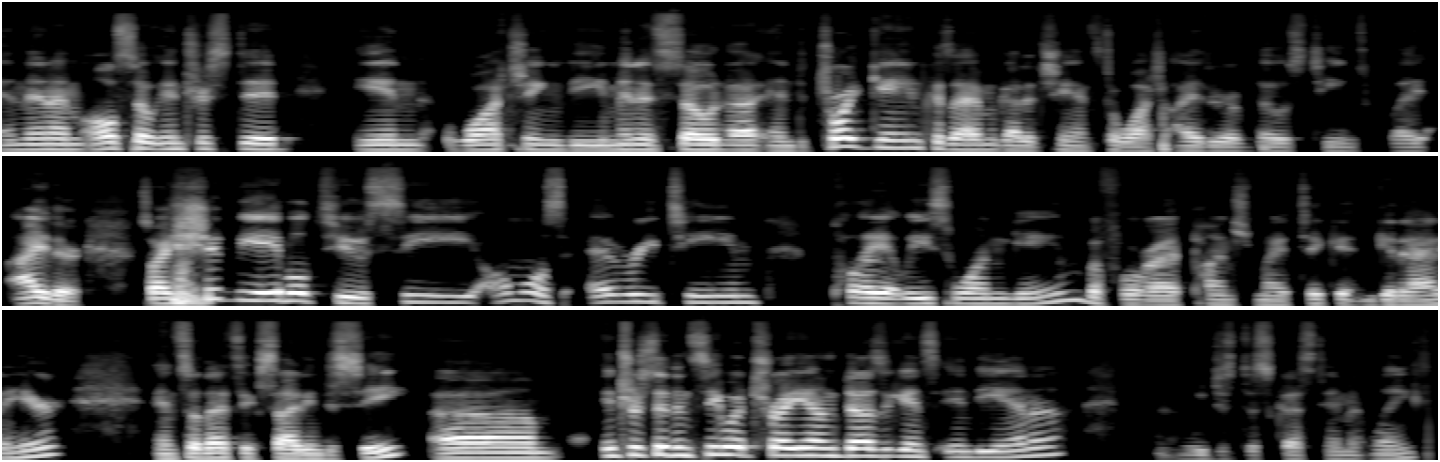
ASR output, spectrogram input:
And then I'm also interested in watching the Minnesota and Detroit game because I haven't got a chance to watch either of those teams play either. So I should be able to see almost every team play at least one game before I punch my ticket and get out of here. And so that's exciting to see. Um, interested in see what Trae Young does against Indiana. We just discussed him at length.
